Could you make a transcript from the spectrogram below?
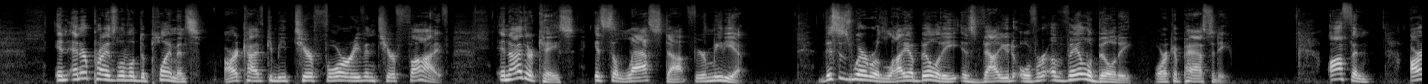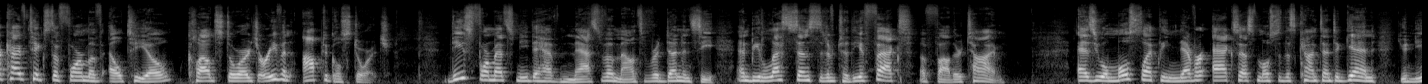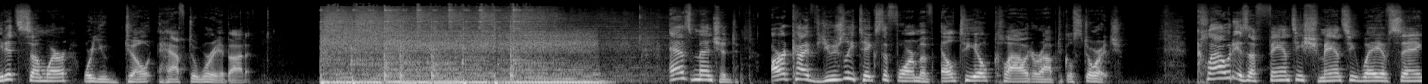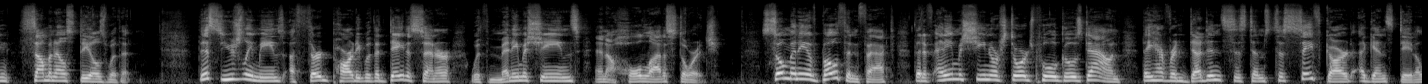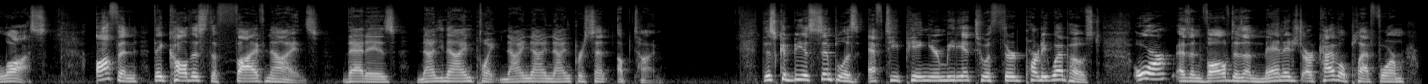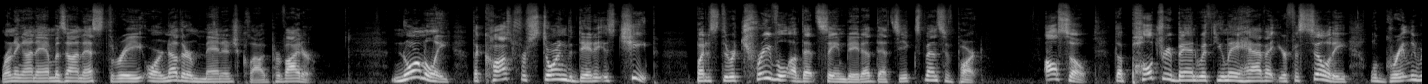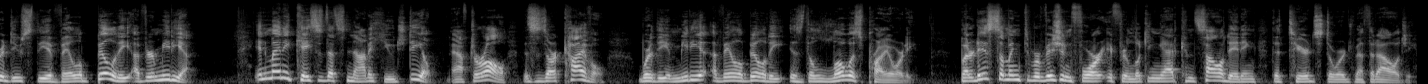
In enterprise level deployments, Archive can be Tier 4 or even Tier 5. In either case, it's the last stop for your media. This is where reliability is valued over availability or capacity. Often, Archive takes the form of LTO, cloud storage, or even optical storage. These formats need to have massive amounts of redundancy and be less sensitive to the effects of Father Time. As you will most likely never access most of this content again, you need it somewhere where you don't have to worry about it. As mentioned, Archive usually takes the form of LTO, cloud, or optical storage. Cloud is a fancy schmancy way of saying someone else deals with it. This usually means a third party with a data center with many machines and a whole lot of storage. So many of both, in fact, that if any machine or storage pool goes down, they have redundant systems to safeguard against data loss. Often, they call this the five nines, that is, 99.999% uptime. This could be as simple as FTPing your media to a third party web host, or as involved as a managed archival platform running on Amazon S3 or another managed cloud provider. Normally, the cost for storing the data is cheap, but it's the retrieval of that same data that's the expensive part. Also, the paltry bandwidth you may have at your facility will greatly reduce the availability of your media. In many cases, that's not a huge deal. After all, this is archival, where the immediate availability is the lowest priority. But it is something to provision for if you're looking at consolidating the tiered storage methodology.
